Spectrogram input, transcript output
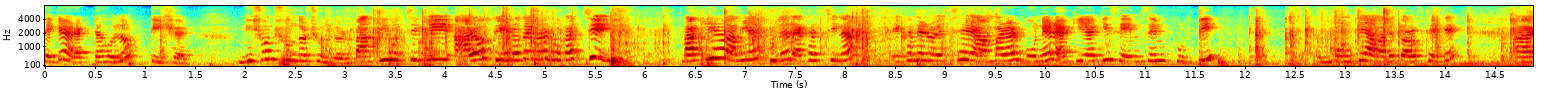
থেকে, আর একটা হলো টি শার্ট ভীষণ সুন্দর সুন্দর। বাকি হচ্ছে কি আরও স্টেরোতে এগুলো ঢোকাচ্ছিস? বাকি আমি আর খুলে দেখাচ্ছি না। এখানে রয়েছে আমার আর বোনের একই একই সেম সেম কুর্তি। বোনকে আমাদের তরফ থেকে। আর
